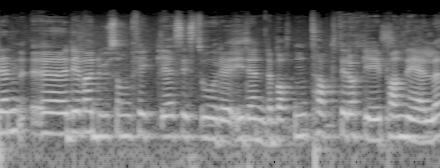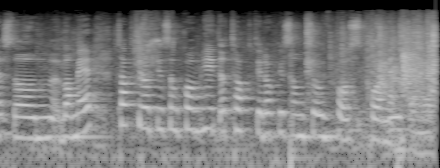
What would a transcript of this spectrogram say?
Den, eh, det var du som fikk eh, siste ordet i denne debatten. Takk til dere i panelet som var med. Takk til dere som kom hit, og takk til dere som så post på nettet.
